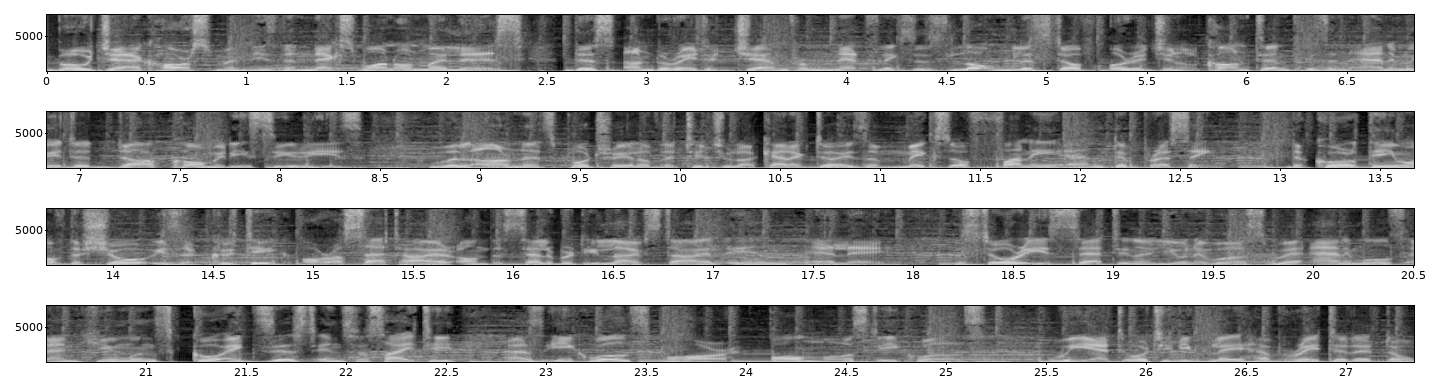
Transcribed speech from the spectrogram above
Bojack Horseman is the next one on my list. This underrated gem from Netflix's long list of original content is an animated dark comedy series. Will Arnett's portrayal of the titular character is a mix of funny and depressing. The core theme of the show is a critique or a satire on the celebrity lifestyle in LA. The story is set in a universe where animals and humans coexist in society as equals or almost equals. We at OTT Play have rated it a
